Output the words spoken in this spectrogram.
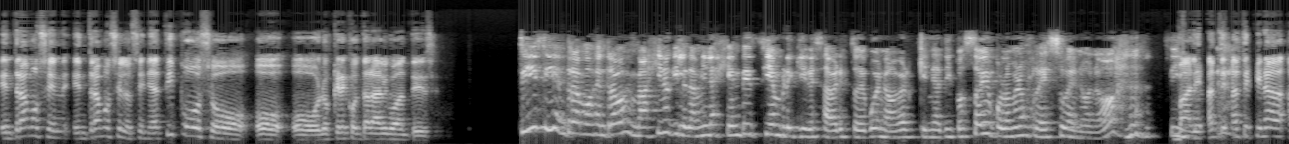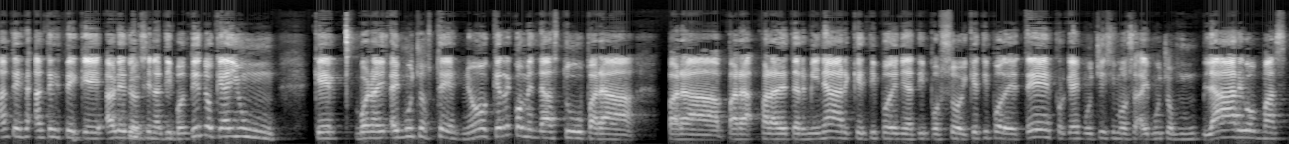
¿entramos, en, ¿entramos en los eneatipos o, o, o nos querés contar algo antes? Sí, sí, entramos, entramos. Me imagino que también la gente siempre quiere saber esto de, bueno, a ver qué tipo soy o por lo menos resueno, ¿no? Vale, antes, antes que nada, antes, antes de que hables de los enatipos, entiendo que hay un, que, bueno, hay, muchos test, ¿no? ¿Qué recomendás tú para, para, para, para determinar qué tipo de eneatipo soy? ¿Qué tipo de test? Porque hay muchísimos, hay muchos largos, más,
